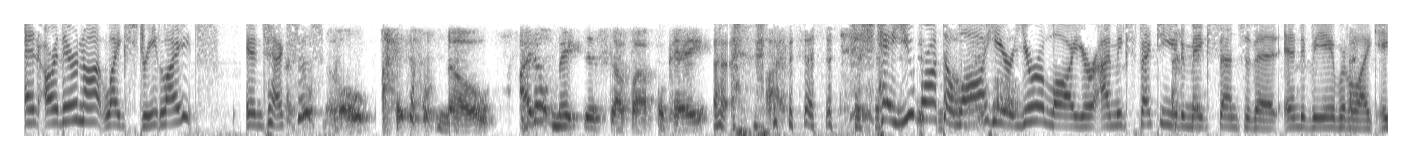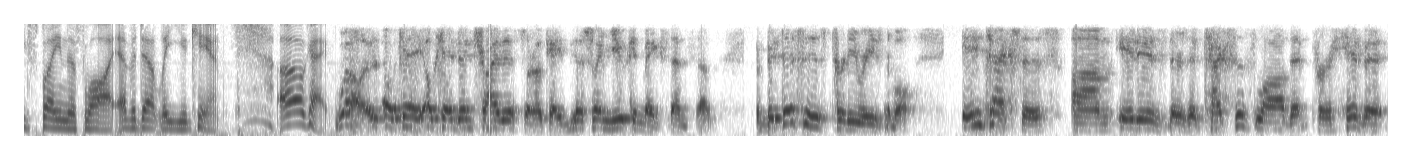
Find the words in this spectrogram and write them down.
And are there not like street lights in Texas? No, I don't know. I don't make this stuff up, okay? I, hey, you brought the law here. fault. You're a lawyer. I'm expecting you to make sense of it and to be able to like explain this law. Evidently, you can't. Okay. well, okay, okay, then try this one, okay? This one you can make sense of. But this is pretty reasonable. In Texas, um, it is there's a Texas law that prohibits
